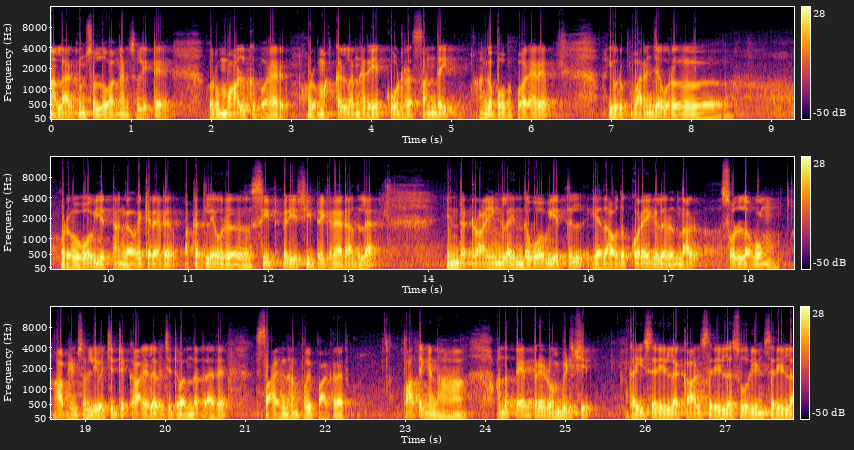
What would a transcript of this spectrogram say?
நல்லா இருக்குன்னு சொல்லுவாங்கன்னு சொல்லிட்டு ஒரு மாலுக்கு போகிறாரு ஒரு மக்கள்லாம் நிறைய கூடுற சந்தை அங்கே போ போகிறாரு இவர் வரைஞ்ச ஒரு ஒரு ஓவியத்தை அங்கே வைக்கிறாரு. பக்கத்துலேயே ஒரு சீட் பெரிய சீட் வைக்கிறாரு. அதில் இந்த டிராயிங்கில் இந்த ஓவியத்தில் ஏதாவது குறைகள் இருந்தால் சொல்லவும் அப்படின்னு சொல்லி வச்சுட்டு காலையில் வச்சுட்டு வந்துடுறாரு. சாயந்தரம் போய் பார்க்குறாரு. பார்த்தீங்கன்னா அந்த பேப்பரே ரொம்பிடுச்சு. கை சரியில்லை கால் சரியில்லை சூரியன் சரியில்லை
